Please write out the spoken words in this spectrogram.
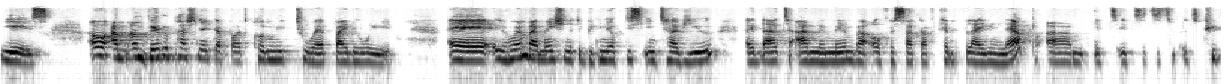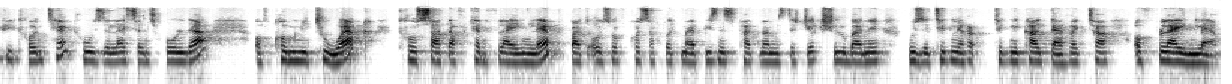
Yes. Oh, I'm, I'm very passionate about community work, by the way. Uh, remember, I mentioned at the beginning of this interview uh, that I'm a member of a South African Flying Lab. Um, it's it's it's, it's Tech, who is a license holder of community work through South African Flying Lab, but also, of course, I've got my business partner, Mr. Jack Shulubane, who's the technical technical director of Flying Lab.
